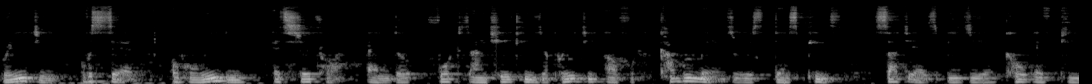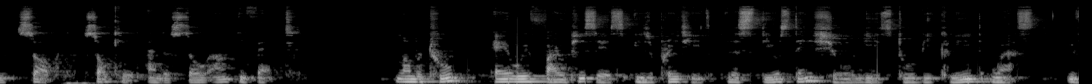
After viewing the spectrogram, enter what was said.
bridging, offset, overwelding, etc. and focus on checking the printing of components with dense pins such as BGA, COFP, SOP, socket, and so on effect. Number two, every five pieces is printed, the steel stencil needs to be cleaned once. If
